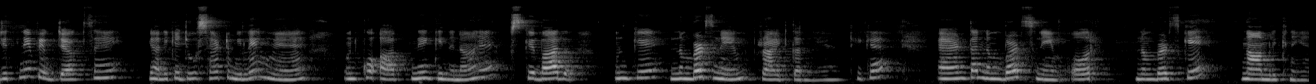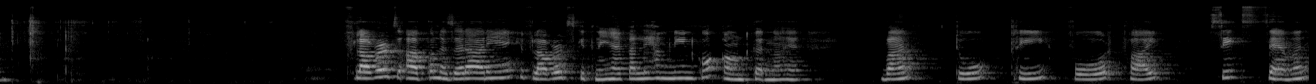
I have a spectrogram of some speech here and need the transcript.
जितने भी ऑब्जेक्ट्स हैं, यानी कि जो सेट मिले हुए हैं, उनको आपने गिनना है, उसके बाद उनके नंबर्स नेम राइट करने हैं, ठीक है? एंड द नंबर्स नेम और नंबर्स के नाम लिखने हैं। फ्लावर्स आपको नज़र आ रहे हैं कि फ्लावर्स कितने हैं? पहले हमने इनको काउंट करना है। One two three four five six seven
